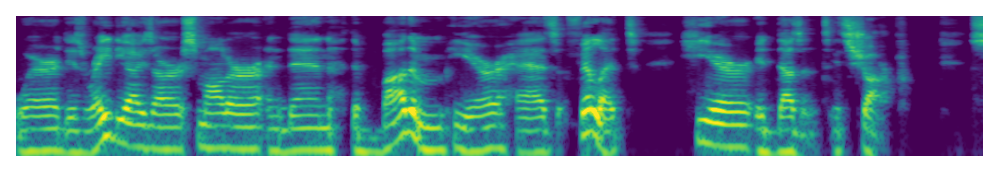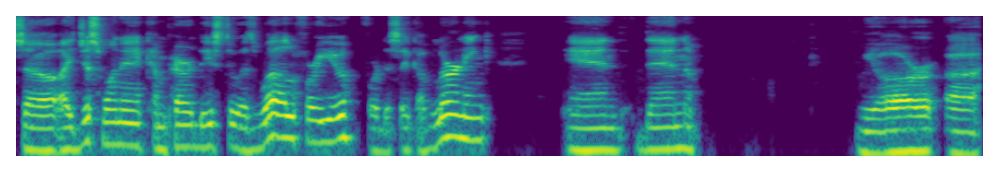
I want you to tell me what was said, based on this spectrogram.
where these radii are smaller and then the bottom here has fillet. Here it doesn't. It's sharp. So I just want to compare these two as well for you for the sake of learning. And then we are uh,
